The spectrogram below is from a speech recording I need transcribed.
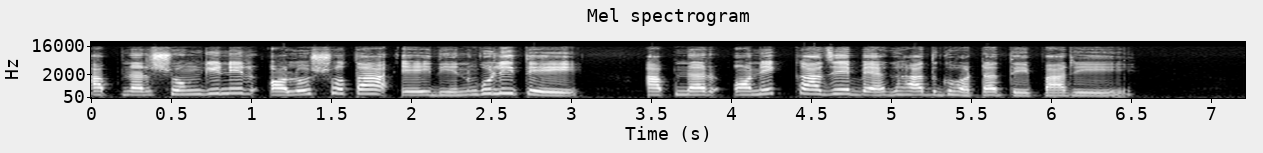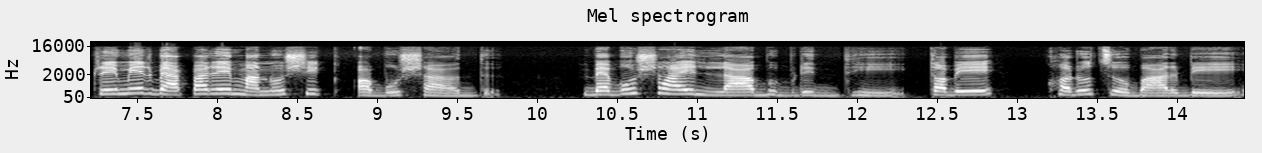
আপনার সঙ্গিনীর অলসতা এই দিনগুলিতে আপনার অনেক কাজে ব্যাঘাত ঘটাতে পারে। প্রেমের ব্যাপারে মানসিক অবসাদ, ব্যবসায় লাভ বৃদ্ধি, তবে খরচও বাড়বে।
